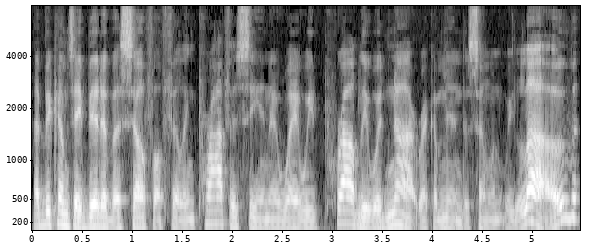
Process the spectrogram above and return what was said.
that becomes a bit of a self fulfilling prophecy in a way we probably would not recommend to someone we love.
